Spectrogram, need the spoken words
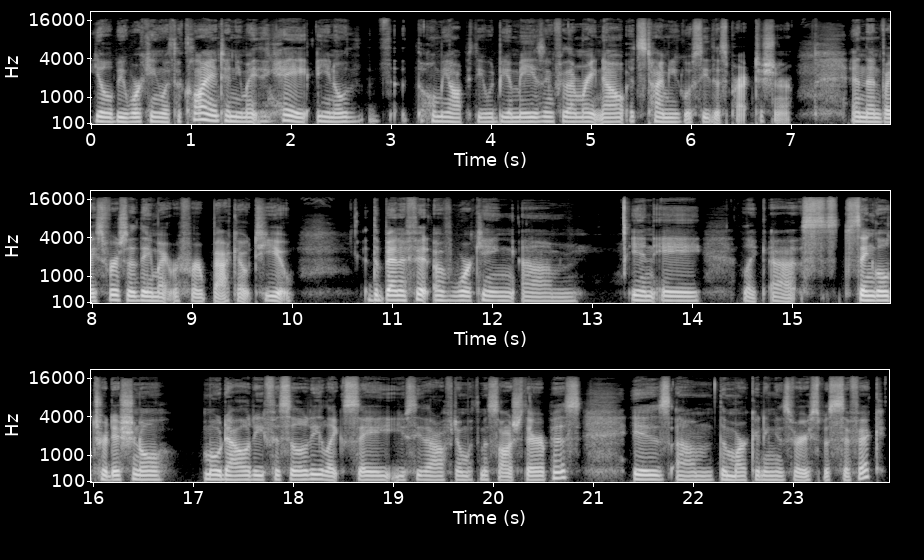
you'll be working with a client and you might think, hey, you know, the homeopathy would be amazing for them right now. It's time you go see this practitioner. And then vice versa, they might refer back out to you. The benefit of working um, in a like a single traditional modality facility, like say you see that often with massage therapists, is um, the marketing is very specific.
